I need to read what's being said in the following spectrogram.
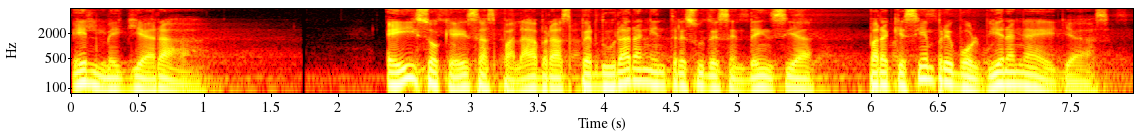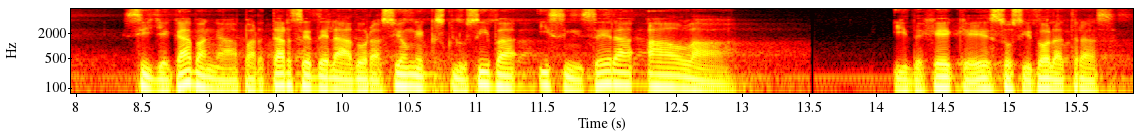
él me guiará. E hizo que esas palabras perduraran entre su descendencia para que siempre volvieran a ellas si llegaban a apartarse de la adoración exclusiva y sincera a Allah. Y dejé que esos idólatras,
